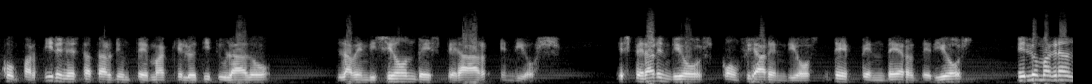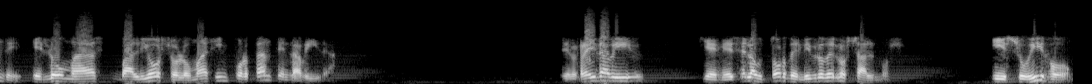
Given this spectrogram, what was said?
compartir en esta tarde un tema que lo he titulado La bendición de esperar en Dios. Esperar en Dios, confiar en Dios, depender de Dios, es lo más grande, es lo más valioso, lo más importante en la vida. El rey David, quien es el autor del libro de los Salmos, y su hijo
